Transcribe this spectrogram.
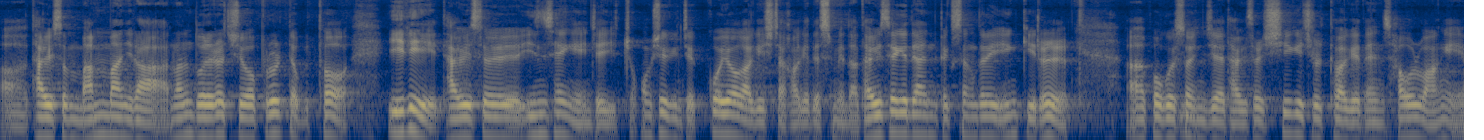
아, 다윗은 만만이라라는 노래를 지어 부를 때부터 일이 다윗의 인생이 이제 조금씩 이제 꼬여가기 시작하게 됐습니다. 다윗에게 대한 백성들의 인기를 보고서 이제 다윗을 시기 질투하게 된 사울 왕이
